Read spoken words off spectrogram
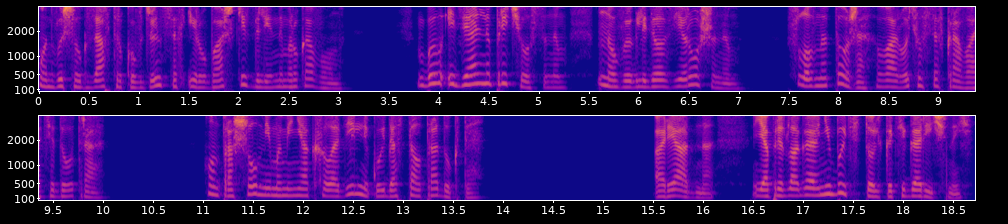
Он вышел к завтраку в джинсах и рубашке с длинным рукавом. Был идеально причесанным, но выглядел взъерошенным, словно тоже ворочался в кровати до утра. Он прошел мимо меня к холодильнику и достал продукты. «Ариадна, я предлагаю не быть столь категоричной.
